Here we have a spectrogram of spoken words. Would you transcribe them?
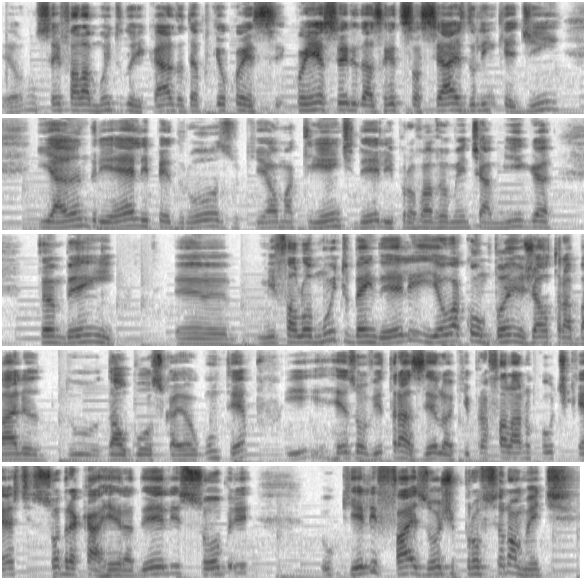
Eu não sei falar muito do Ricardo, até porque eu conheci, conheço ele das redes sociais, do LinkedIn, e a Andriele Pedroso, que é uma cliente dele e provavelmente amiga, também é, me falou muito bem dele e eu acompanho já o trabalho do Dal Bosco há algum tempo e resolvi trazê-lo aqui para falar no podcast sobre a carreira dele, sobre o que ele faz hoje profissionalmente.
